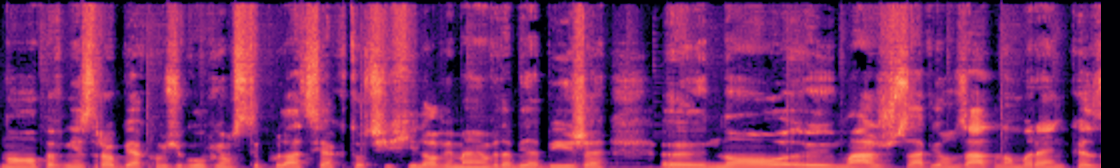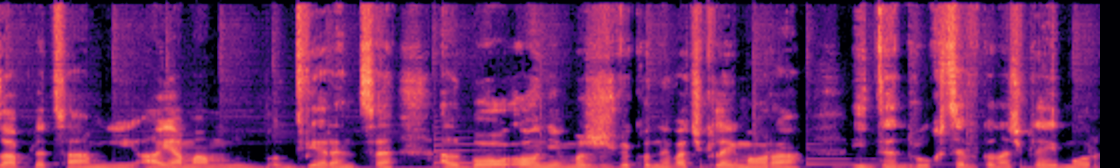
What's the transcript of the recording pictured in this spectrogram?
no pewnie zrobię jakąś głupią stypulację, jak to ci healowie mają w WWE, że y, no y, masz zawiązaną rękę za plecami, a ja mam dwie ręce, albo o nie możesz wykonywać Claymora i ten drugi chce wykonać Claymore,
